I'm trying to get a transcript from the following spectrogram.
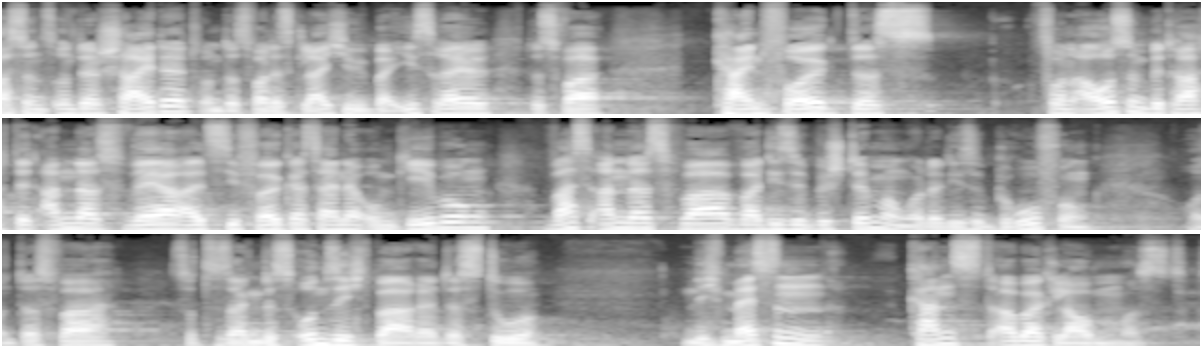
was uns unterscheidet. Und das war das gleiche wie bei Israel. Das war kein Volk, das von außen betrachtet anders wäre als die Völker seiner Umgebung. Was anders war, war diese Bestimmung oder diese Berufung. Und das war sozusagen das Unsichtbare, das du nicht messen kannst, aber glauben musst.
